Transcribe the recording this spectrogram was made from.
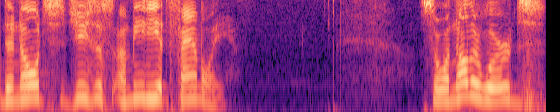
denotes Jesus' immediate family. So, in other words,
